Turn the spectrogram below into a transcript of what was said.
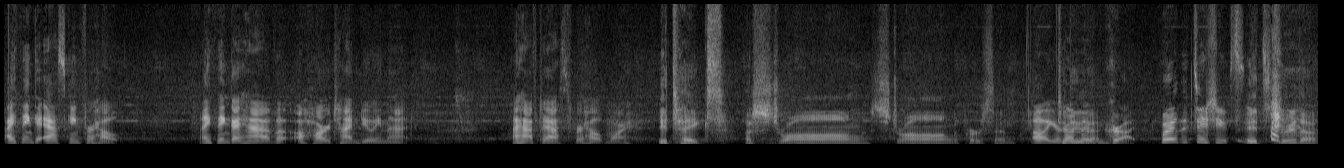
I think asking for help. I think I have a hard time doing that. I have to ask for help more. It takes a strong, strong person. Oh, you're to going do to that. make me cry. Where are the tissues? It's true though.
